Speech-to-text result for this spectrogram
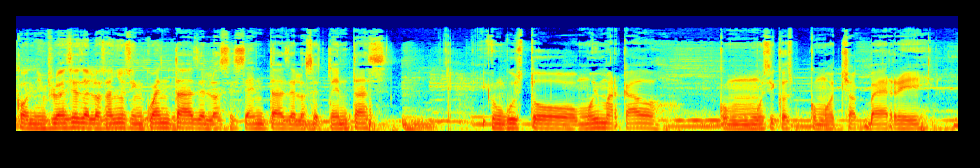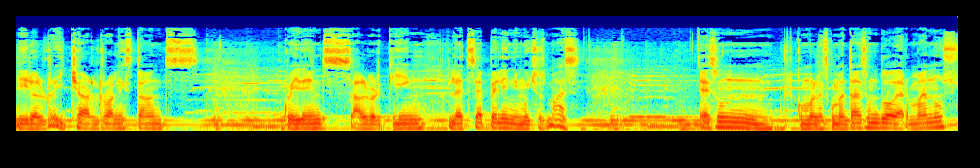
Con influencias de los años 50, de los 60, de los 70 y un gusto muy marcado como músicos como Chuck Berry, Little Richard, Rolling Stones, Creedence, Albert King, Led Zeppelin y muchos más. Es un, como les comentaba, es un dúo de hermanos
